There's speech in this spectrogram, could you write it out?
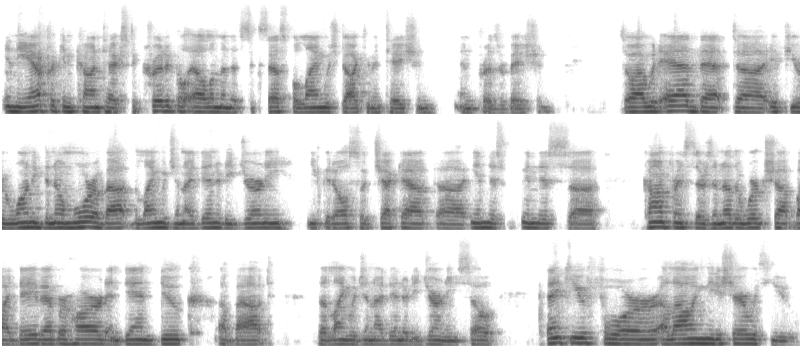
in the African context, a critical element of successful language documentation and preservation. So I would add that uh, if you're wanting to know more about the language and identity journey, you could also check out uh, in this in this uh, conference. There's another workshop by Dave Eberhard and Dan Duke about the language and identity journey. So thank you for allowing me to share with you.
